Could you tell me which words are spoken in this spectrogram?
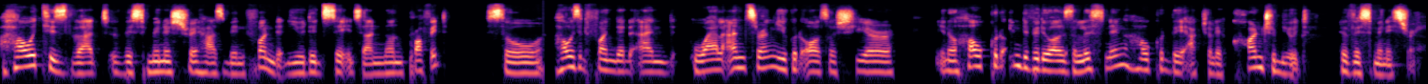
how it is that this ministry has been funded. You did say it's a non-profit. So how is it funded? And while answering, you could also share, you know, how could individuals listening, how could they actually contribute to this ministry?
